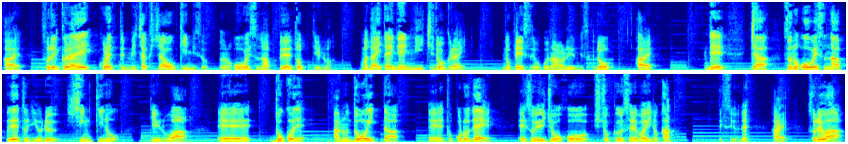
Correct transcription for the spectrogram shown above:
はい。それくらい、これってめちゃくちゃ大きいんですよ。その OS のアップデートっていうのは。まあ大体年に一度くらいのペースで行われるんですけど、はい。で、じゃあ、その OS のアップデートによる新機能っていうのは、えー、どこで、あの、どういった、えー、ところで、えー、そういう情報を取得すればいいのかですよね。はい。それは、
